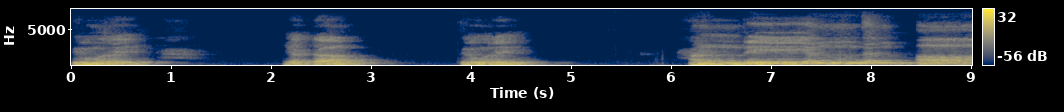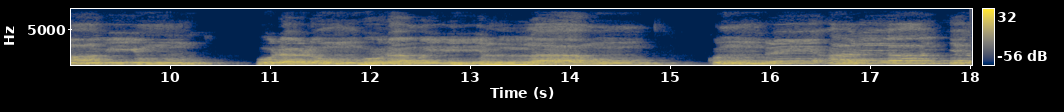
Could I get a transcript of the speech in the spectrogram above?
திருமுறை எட்டாம் திருமுறை. அன்றே எந்தன் ஆவியும் உடலும் உடமை எல்லாமும் குன்றே அணையாய் என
